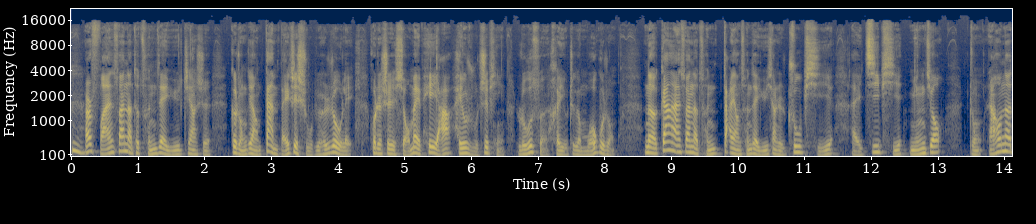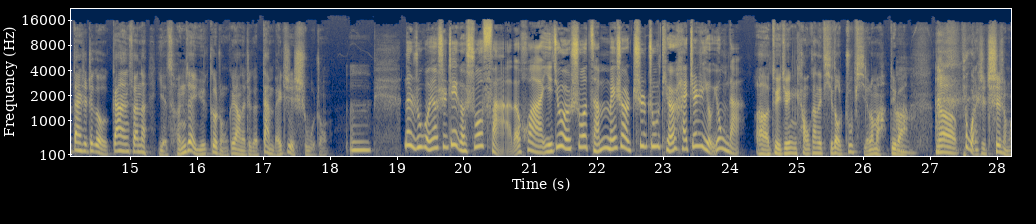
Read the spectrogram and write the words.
嗯。而脯氨酸呢，它存在于这样是各种各样蛋白质食物，比如说肉类，或者是小麦胚芽，还有乳制品、芦笋，还有这个蘑菇中。那甘氨酸呢，存大量存在于像是猪皮、哎鸡皮、明胶。中，然后呢？但是这个甘氨酸呢，也存在于各种各样的这个蛋白质食物中。嗯，那如果要是这个说法的话，也就是说，咱们没事儿吃猪蹄儿还真是有用的。啊，对，就你看我刚才提到猪皮了嘛，对吧？那不管是吃什么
